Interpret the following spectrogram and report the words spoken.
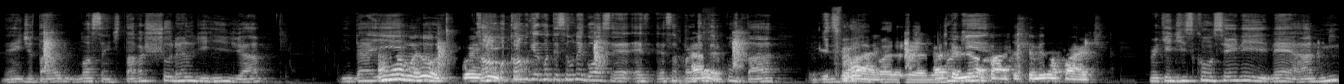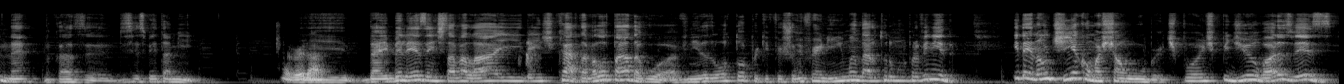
né? A gente tava, nossa, a gente tava chorando de rir já. E daí. Ah, não, mas ô, calma, Henrique, calma que aconteceu um negócio. é- é- essa parte Ah, eu é. quero contar. Isso foi Vai. agora, velho. acho que é a mesma parte, acho que é a mesma parte. Porque diz concerne, né, a mim, né? No caso, diz respeito a mim. É verdade. E daí, beleza, a gente tava lá e daí a gente, cara, tava lotada a rua, a avenida lotou, porque fechou o inferninho e mandaram todo mundo pra avenida. E daí não tinha como achar um Uber, tipo, a gente pediu várias vezes.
